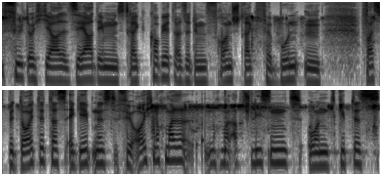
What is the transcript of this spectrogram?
fühlt euch ja sehr dem Streik Kobiet, also dem Frauenstreik, verbunden. Was bedeutet das Ergebnis für euch nochmal noch mal abschließend und gibt es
